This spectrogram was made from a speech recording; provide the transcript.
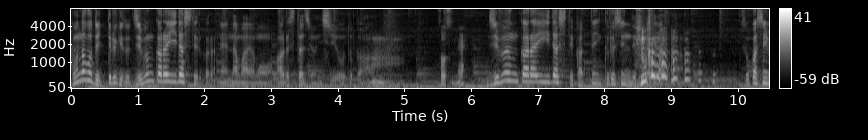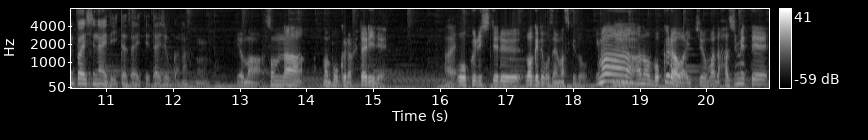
こんなこと言ってるけど自分から言い出してるからね名前もあるスタジオにしようとか、うん。そうですね。自分から言い出して勝手に苦しんでるだけだから。そこは心配しないでいただいて大丈夫かな。うん。いやまあそんな、まあ、僕ら2人ではい。お送りしてるわけでございますけど今、うん。あの僕らは一応まだ始めて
